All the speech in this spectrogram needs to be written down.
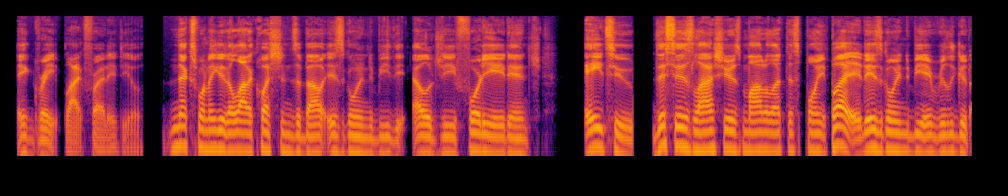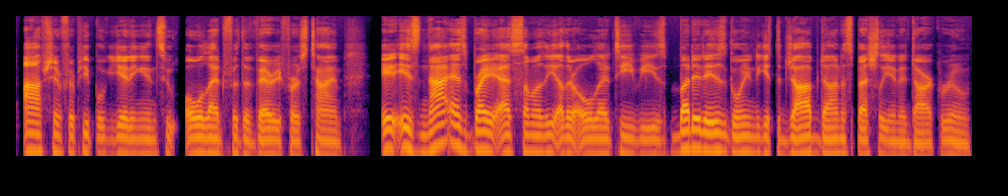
a great Black Friday deal. Next one I get a lot of questions about is going to be the LG 48 inch A2. This is last year's model at this point, but it is going to be a really good option for people getting into OLED for the very first time. It is not as bright as some of the other OLED TVs, but it is going to get the job done, especially in a dark room.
